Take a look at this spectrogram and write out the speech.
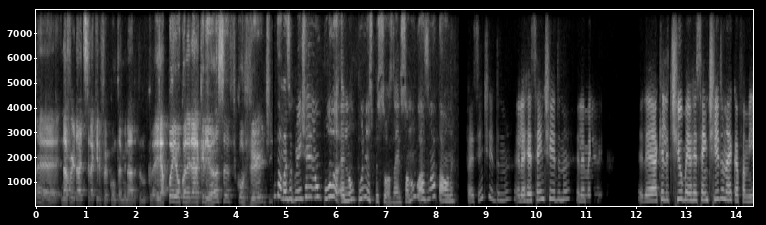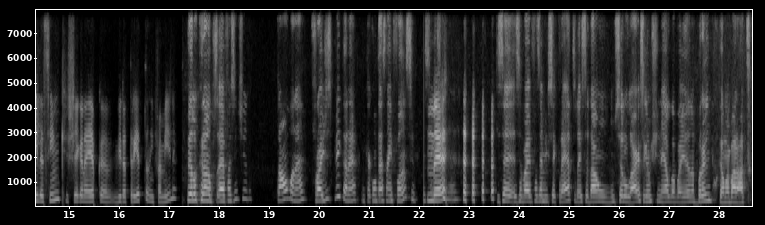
É, na verdade, será que ele foi contaminado pelo Krampus? Ele apanhou quando ele era criança, ficou verde. Então, mas o Grinch ele não pula, ele não pune as pessoas, né? Ele só não gosta do Natal, né? Faz sentido, né? Ele é ressentido, né? Ele é meio ele é aquele tio meio ressentido, né, com a família, assim, que chega na época, vira treta em família. Pelo Krampus, é, faz sentido trauma, né? Freud explica, né? O que acontece na infância. Né? né? que você vai fazer amigo secreto, daí você dá um, um, celular, você ganha um chinelo da Havaiana branco, que é o mais barato.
